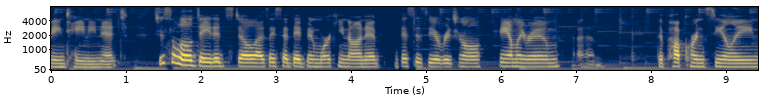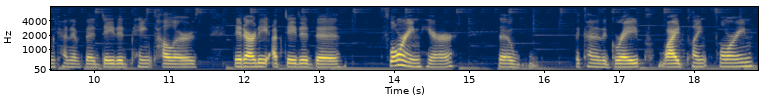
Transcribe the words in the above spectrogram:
maintaining it. Just a little dated still. As I said, they'd been working on it. This is the original family room. Um, the popcorn ceiling, kind of the dated paint colors. They'd already updated the flooring here, so the kind of the gray wide plank flooring.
